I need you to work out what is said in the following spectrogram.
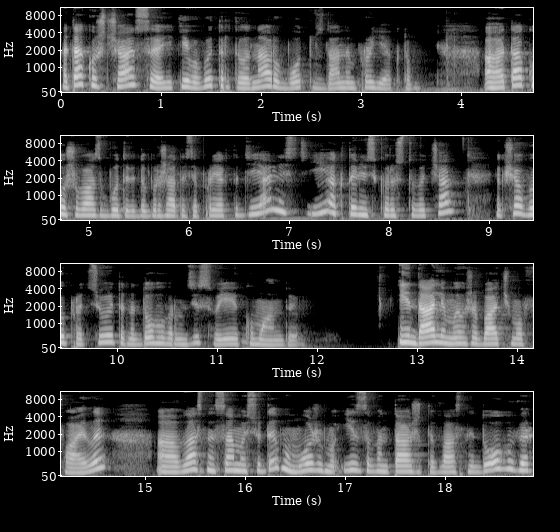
а також час, який ви витратили на роботу з даним проєктом. Також у вас буде відображатися проєктна діяльність і активність користувача, якщо ви працюєте над договором зі своєю командою. І далі ми вже бачимо файли. Власне, саме сюди ми можемо і завантажити власний договір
